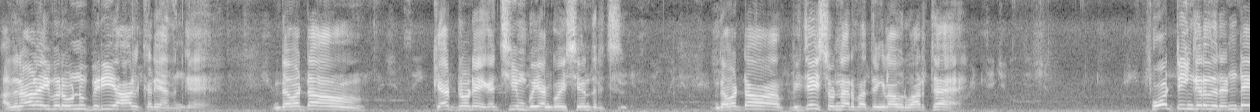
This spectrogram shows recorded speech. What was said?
அதனால் இவர் ஒன்றும் பெரிய ஆள் கிடையாதுங்க. இந்த வட்டம் கேப்டனுடைய கட்சியும் போய் அங்கே போய் சேர்ந்துருச்சு. இந்த வட்டம் விஜய் சொன்னார் பார்த்தீங்களா ஒரு வார்த்தை? போட்டிங்கிறது ரெண்டே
